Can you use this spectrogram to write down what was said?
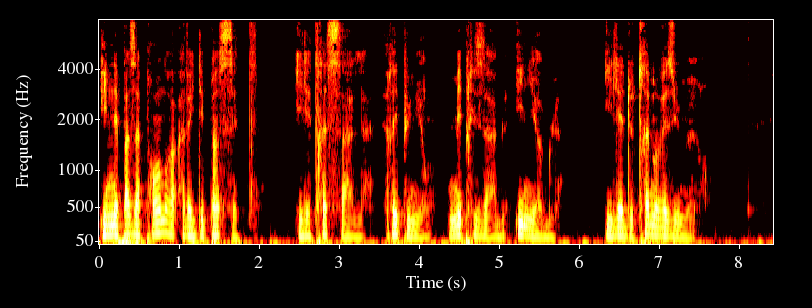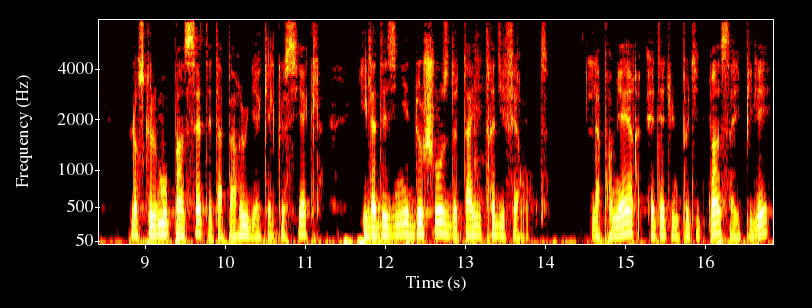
Il n'est pas à prendre avec des pincettes. Il est très sale, répugnant, méprisable, ignoble. Il est de très mauvaise humeur. Lorsque le mot pincette est apparu il y a quelques siècles, il a désigné deux choses de taille très différentes. La première était une petite pince à épiler,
